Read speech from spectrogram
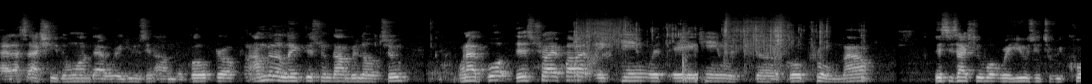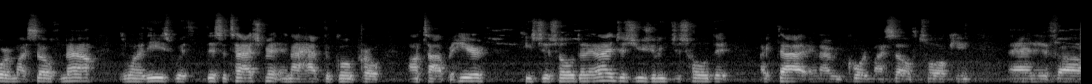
And that's actually the one that we're using on the GoPro. I'm gonna link this one down below too. When I bought this tripod, it came with a came with the GoPro mount. This is actually what we're using to record myself now. It's one of these with this attachment and I have the GoPro on top of here. He's just holding it and I just usually just hold it like that and I record myself talking. And if, uh,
